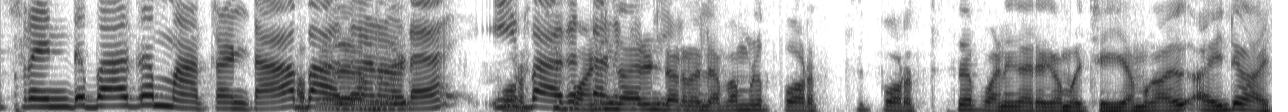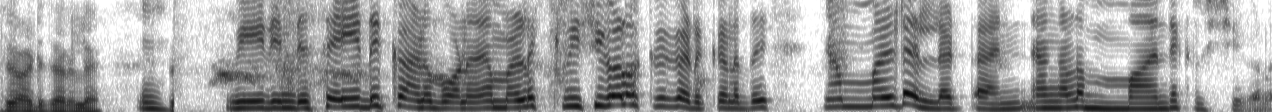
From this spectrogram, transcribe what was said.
ഫ്രണ്ട് ഭാഗം മാത്രം ആ ഭാഗമാണ് അവിടെ. ഈ കുറച്ച് ഭാഗത്താണ് പണിക്കാരും ഉണ്ടായിരുന്നല്ലോ അപ്പൊ നമ്മൾ പുറത്ത് പുറത്തെ പണിക്കാരൊക്കെ നമ്മൾ ചെയ്യാം. നമുക്ക് അതിന്റെ കാഴ്ച കാട്ടിത്തരല്ലേ. വീടിന്റെ സൈഡിലേക്കാണ് പോണത്. നമ്മളുടെ കൃഷികളൊക്കെ കിടക്കണത് നമ്മളുടെ അല്ല കേട്ടോ ഞങ്ങളുടെ ഉമ്മാന്റെ കൃഷികൾ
